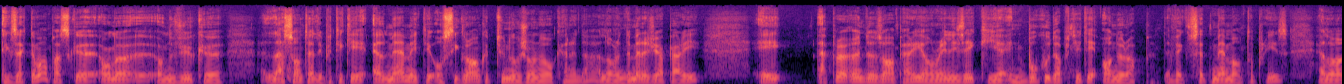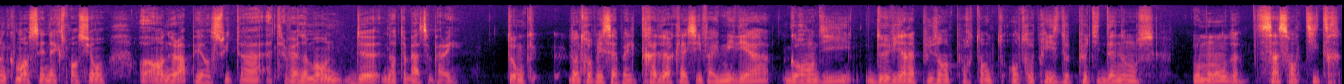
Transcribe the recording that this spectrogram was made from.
Exactement, parce qu'on a, on a vu que la centrale des particuliers elle-même était aussi grande que tous nos journaux au Canada. Alors, on a déménagé à Paris. Et après un, deux ans à Paris, on réalisait qu'il y a beaucoup d'opportunités en Europe avec cette même entreprise. Alors, on commence une expansion en Europe et ensuite à, à travers le monde de notre base à Paris. Donc, l'entreprise s'appelle Trader Classified Media, grandit, devient la plus importante entreprise de petites annonces au monde, 500 titres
